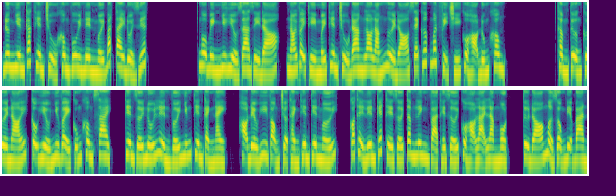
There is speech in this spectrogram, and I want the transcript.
đương nhiên các thiên chủ không vui nên mới bắt tay đuổi giết. Ngô Bình như hiểu ra gì đó, nói vậy thì mấy thiên chủ đang lo lắng người đó sẽ cướp mất vị trí của họ đúng không? Thẩm tượng cười nói, cậu hiểu như vậy cũng không sai, tiên giới nối liền với những tiên cảnh này, họ đều hy vọng trở thành thiên tiên mới, có thể liên kết thế giới tâm linh và thế giới của họ lại làm một, từ đó mở rộng địa bàn.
